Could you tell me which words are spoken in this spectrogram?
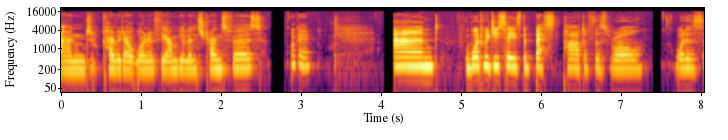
and carried out one of the ambulance transfers. Okay. And what would you say is the best part of this role? What is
